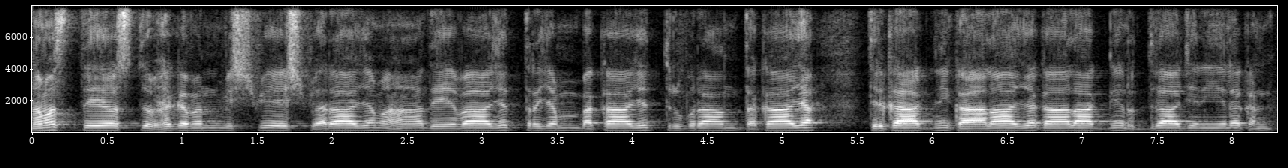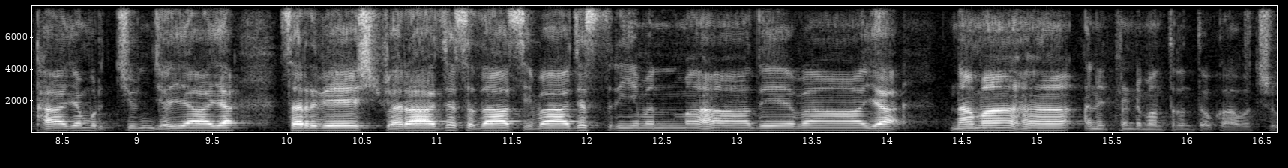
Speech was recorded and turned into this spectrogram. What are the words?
నమస్తే అస్తు భగవన్ విశ్వేశ్వరాయ మహాదేవాయ త్రయంబకాయ త్రిపురాంతకాయ త్రికాగ్నికాలాయ కాలాగ్ని రుద్రాజ నీలకంఠాయ మృత్యుంజయాయ సర్వేశ్వరాజ సదాశివాజ శ్రీమన్మహాదేవాయ నమ అనేటువంటి మంత్రంతో కావచ్చు.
